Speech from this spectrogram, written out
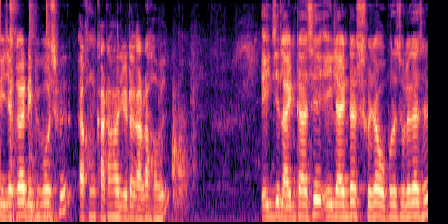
এই জায়গায় ডিপি বসবে। এখন কাটা হয়, যেটা কাটা হবে। এই যে লাইনটা আছে, এই লাইনটা সোজা ওপরে চলে গেছে।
